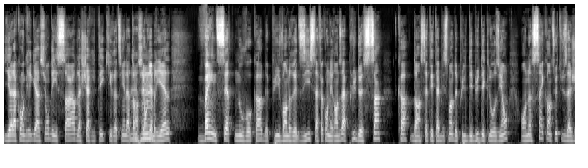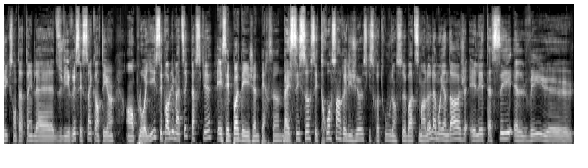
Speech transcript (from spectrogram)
il y a la congrégation des Sœurs de la Charité qui retient l'attention, Mhm. Gabriel. 27 nouveaux cas depuis vendredi. Ça fait qu'on est rendu à plus de 100 cas dans cet établissement depuis le début de l'éclosion. On a 58 usagers qui sont atteints de la- du virus et 51 employés. C'est problématique parce que Et c'est pas des jeunes personnes. ben c'est ça, c'est 300 religieuses qui se retrouvent dans ce bâtiment-là. La moyenne d'âge, elle est assez élevée, euh,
